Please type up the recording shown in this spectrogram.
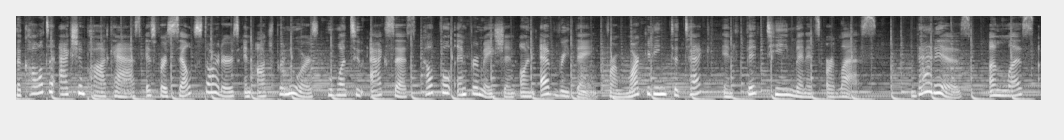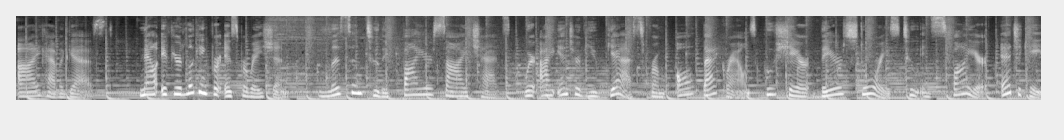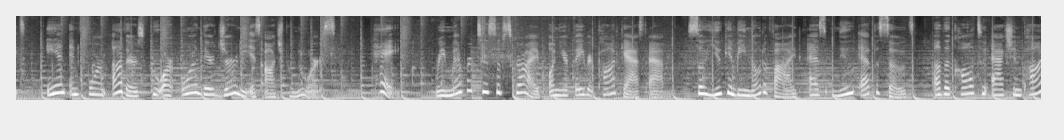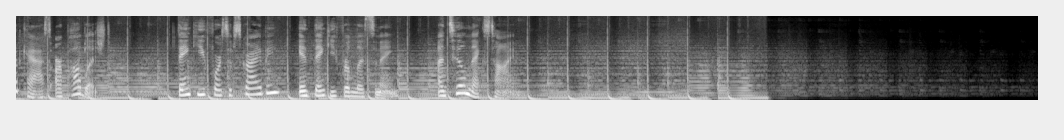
The Call to Action podcast is for self starters and entrepreneurs who want to access helpful information on everything from marketing to tech in 15 minutes or less. That is, unless I have a guest. Now, if you're looking for inspiration, listen to the Fireside Chats, where I interview guests from all backgrounds who share their stories to inspire, educate, and inform others who are on their journey as entrepreneurs. Hey, remember to subscribe on your favorite podcast app so you can be notified as new episodes of the Call to Action podcast are published. Thank you for subscribing and thank you for listening. Until next time.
